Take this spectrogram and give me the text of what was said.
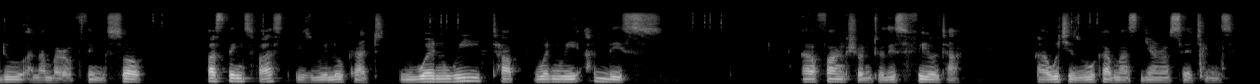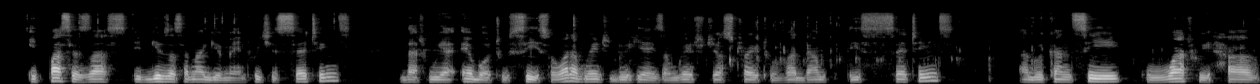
do a number of things. So First things first is we look at when we tap, when we add this uh, function to this filter, uh, which is WooCommerce general settings, it passes us, it gives us an argument which is settings that we are able to see. So what I'm going to do here is I'm going to just try to overdump these settings, and we can see what we have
